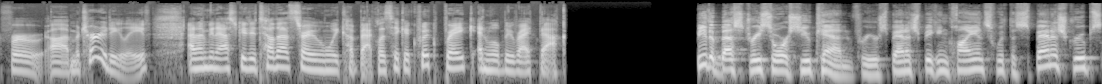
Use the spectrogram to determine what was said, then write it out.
for uh, maternity leave. And I'm going to ask you to tell that story when we come back. Let's take a quick break and we'll be right back. Be the best resource you can for your Spanish speaking clients with the Spanish Group's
